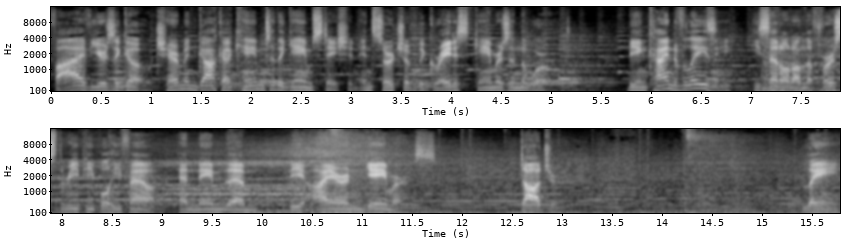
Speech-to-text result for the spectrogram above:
Five years ago, Chairman Gaka came to the game station in search of the greatest gamers in the world. Being kind of lazy, he settled on the first three people he found and named them the Iron Gamers Dodger, Layne,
